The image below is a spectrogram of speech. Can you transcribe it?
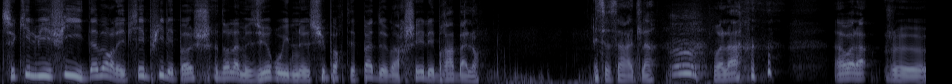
ce qui lui fit d'abord les pieds puis les poches, dans la mesure où il ne supportait pas de marcher les bras ballants. Et ça s'arrête là. Voilà. Ah voilà, je...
